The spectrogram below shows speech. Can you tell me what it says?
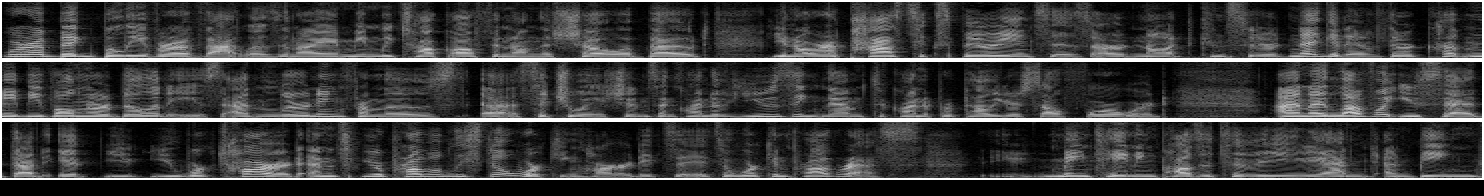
We're a big believer of that, Liz and I. I mean, we talk often on the show about, you know, our past experiences are not considered negative. They're maybe vulnerabilities and learning from those uh, situations and kind of using them to kind of propel yourself forward. And I love what you said that it you, you worked hard and you're probably still working hard. It's a, it's a work in progress maintaining positivity and and being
